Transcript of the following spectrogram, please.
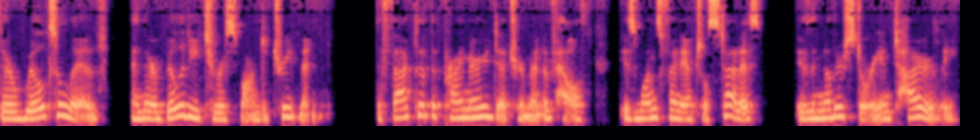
their will to live, and their ability to respond to treatment. The fact that the primary detriment of health is one's financial status is another story entirely.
